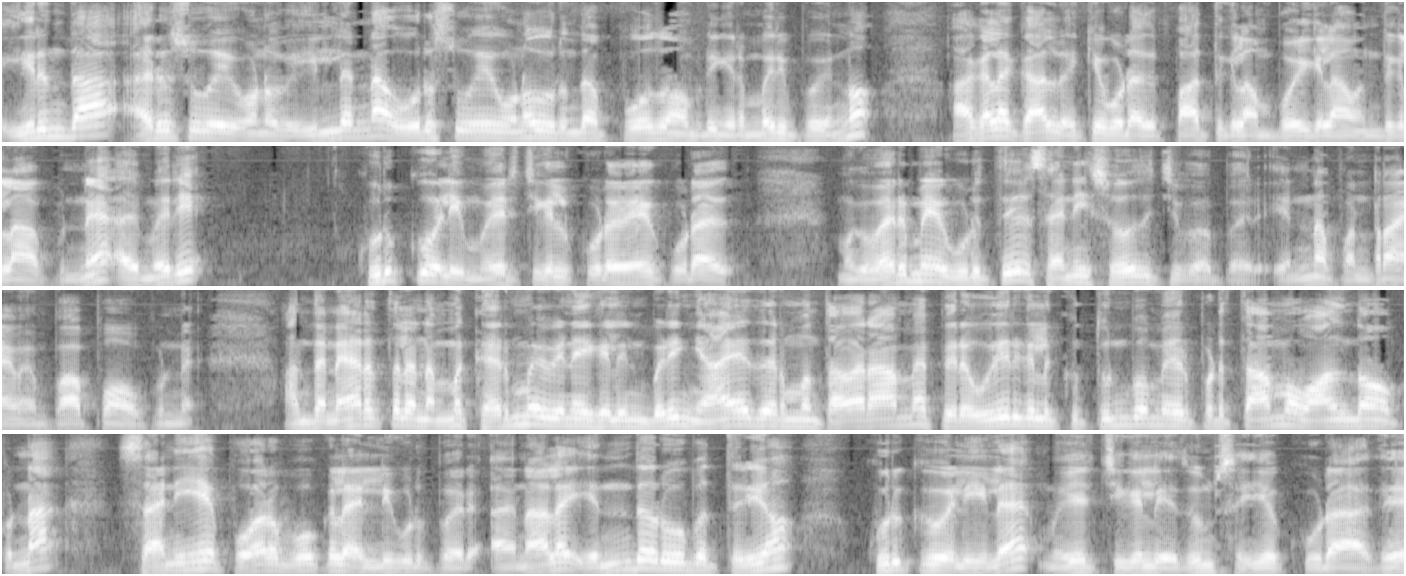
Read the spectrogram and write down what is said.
இருந்தால் அறுசுவை உணவு இல்லைன்னா ஒரு சுவை உணவு இருந்தால் போதும் அப்படிங்கிற மாதிரி போயிடணும். அகலக்கால் வைக்கக்கூடாது. பார்த்துக்கலாம் போய்க்கலாம் வந்துக்கலாம் அப்படின்னு. அதுமாரி குறுக்கு வழி முயற்சிகள் கூடவே கூடாது. நமக்கு வறுமையை கொடுத்து சனி சோதிச்சு பார்ப்பார். என்ன பண்ணுறான் இவன் பார்ப்போம் அப்படின்னு. அந்த நேரத்தில் நம்ம கர்ம வினைகளின்படி நியாய தர்மம் தவறாமல் பிற உயிர்களுக்கு துன்பம் ஏற்படுத்தாமல் வாழ்ந்தோம் அப்படின்னா சனியே போகிற போக்கில் அள்ளி கொடுப்பார். அதனால் எந்த ரூபத்திலையும் குறுக்கு வழியில் முயற்சிகள் எதுவும் செய்யக்கூடாது.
